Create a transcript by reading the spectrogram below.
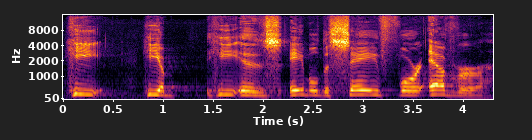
He, he, he is able to save forever.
